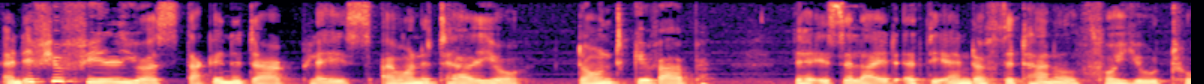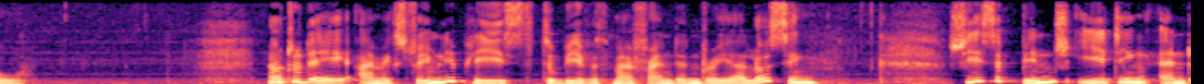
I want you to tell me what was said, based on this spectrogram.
And if you feel you are stuck in a dark place, I want to tell you don't give up. There is a light at the end of the tunnel for you too. Now, today I'm extremely pleased to be with my friend Andrea Lussing. She's a binge eating and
